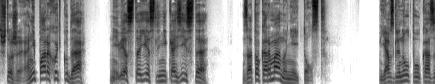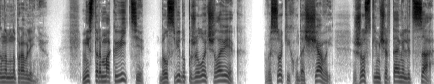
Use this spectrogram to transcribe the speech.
Что же, они пара хоть куда. Невеста, если не казиста, зато карман у ней толст. Я взглянул по указанному направлению. Мистер Маквитти был с виду пожилой человек, высокий, худощавый, жесткими чертами лица.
